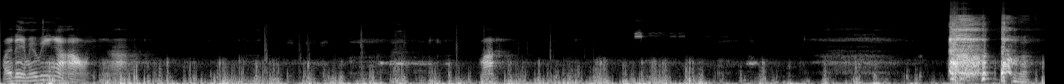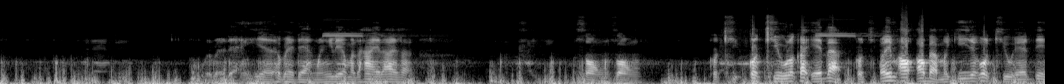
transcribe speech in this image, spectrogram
ไปเดไม่วิ่งอะอ้าวอะมา ใบแดงเฮียถ้าใบแดงมันเรียกมาให้ได้สัตว์ส่งส่งกดคิวกดคิวแล้วก็เอสอะกดเอ้ยเอาเอาแบบเมื่อกี้จะกดคิวเอสดิ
